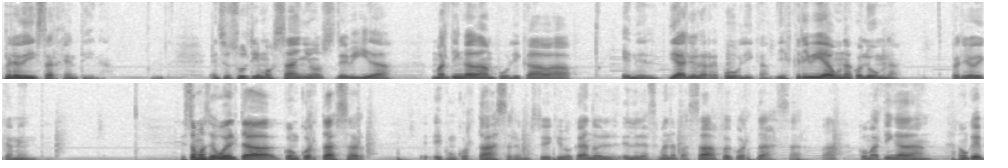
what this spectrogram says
periodista argentina. En sus últimos años de vida, Martín Gadán publicaba en el diario La República y escribía una columna periódicamente. Estamos de vuelta con Cortázar, eh, con Cortázar, me estoy equivocando, el, de la semana pasada fue Cortázar, ¿ah? con Martín Gadán. Aunque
